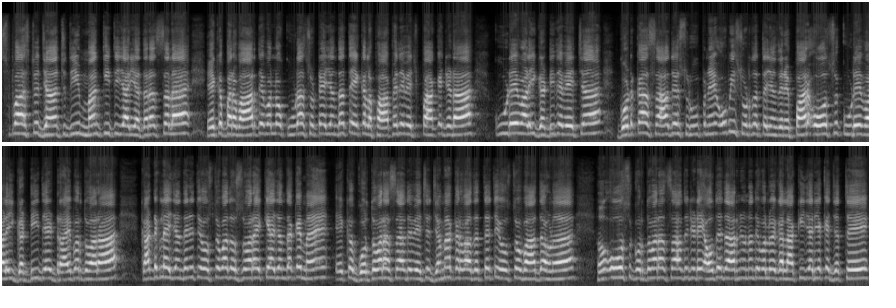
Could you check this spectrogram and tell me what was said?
ਸਪਸ਼ਟ ਜਾਂਚ ਦੀ ਮੰਗ ਕੀਤੀ ਜਾ ਰਹੀ ਹੈ ਦਰਅਸਲ, ਇੱਕ ਪਰਿਵਾਰ ਦੇ ਵੱਲੋਂ ਕੂੜਾ ਸੁੱਟਿਆ ਜਾਂਦਾ ਤੇ ਇੱਕ ਲਫਾਫੇ ਦੇ ਵਿੱਚ ਪਾ ਕੇ ਜਿਹੜਾ ਕੂੜੇ ਵਾਲੀ ਗੱਡੀ ਦੇ ਵਿੱਚ ਗੁਟਕਾ ਸਾਹਿਬ ਦੇ ਸਰੂਪ ਨੇ, ਉਹ ਵੀ ਸੁੱਟ ਦਿੱਤੇ ਜਾਂਦੇ ਨੇ। ਪਰ ਉਸ ਕੂੜੇ ਵਾਲੀ ਗੱਡੀ ਦੇ ਡਰਾਈਵਰ ਦੁਆਰਾ ਕੱਢ ਕੇ ਲਏ ਜਾਂਦੇ ਨੇ ਤੇ ਉਸ ਤੋਂ ਬਾਅਦ ਉਸ ਦੁਆਰਾ ਇਹ ਕਿਹਾ ਜਾਂਦਾ ਕਿ ਮੈਂ ਇੱਕ ਗੁਰਦੁਆਰਾ ਸਾਹਿਬ ਦੇ ਵਿੱਚ ਜਮ੍ਹਾਂ ਕਰਵਾ ਦਿੱਤੇ ਤੇ ਉਸ ਤੋਂ ਬਾਅਦ ਹੁਣ ਉਸ ਗੁਰਦੁਆਰਾ ਸਾਹਿਬ ਦੇ ਜਿਹੜੇ ਅਹੁਦੇਦਾਰ ਨੇ ਉਹਨਾਂ ਦੇ ਵੱਲੋਂ ਇਹ ਗੱਲ ਆਕੀ ਜਾ ਰਹੀ ਹੈ ਕਿ ਜਿੱਥੇ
